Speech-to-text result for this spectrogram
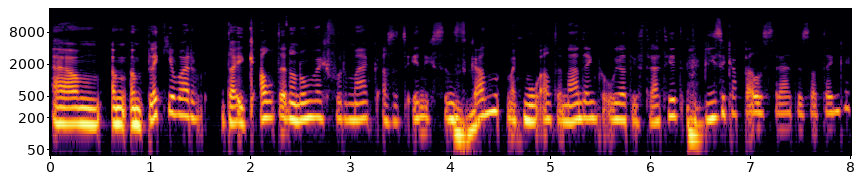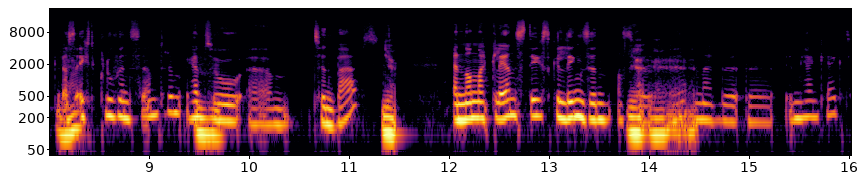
Ehm, een, een, plekje waar dat ik altijd een omweg voor maak als het enigszins mhm. kan. Maar ik moet altijd nadenken hoe dat die straat heet. De Biezenkapelstraat is dat, denk ik. Dat is echt Kloef in het centrum. Je hebt mhm. zo um, Sint-Baafs. Ja. En dan dat klein steegje links in, als je hè, naar de, de ingang kijkt.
